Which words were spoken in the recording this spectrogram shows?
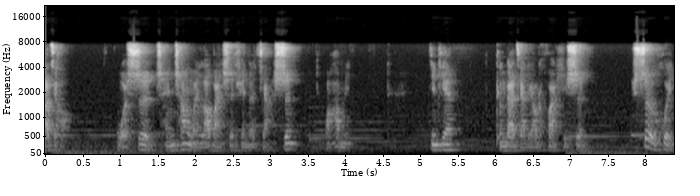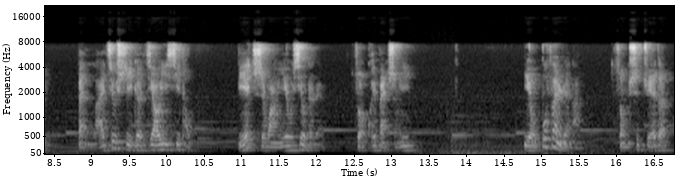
大家好，我是陈昌文老板社群的讲师王浩明。今天跟大家聊的话题是：社会本来就是一个交易系统，别指望优秀的人做亏本生意。有部分人啊，总是觉得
